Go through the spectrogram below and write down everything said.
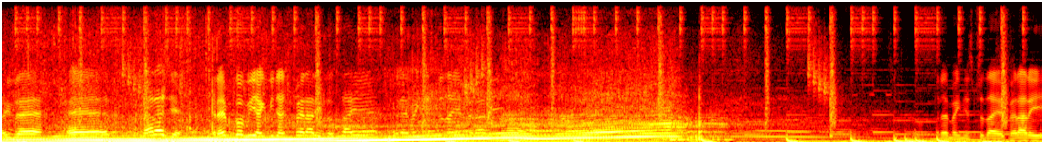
Także e, na razie Remkowi jak widać Ferrari zostaje, Remek nie sprzedaje Ferrari. Remek nie sprzedaje Ferrari,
